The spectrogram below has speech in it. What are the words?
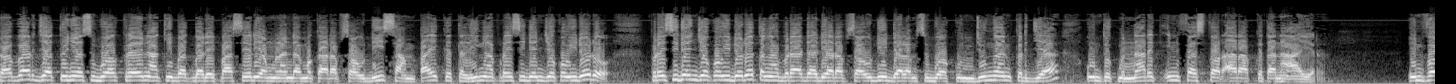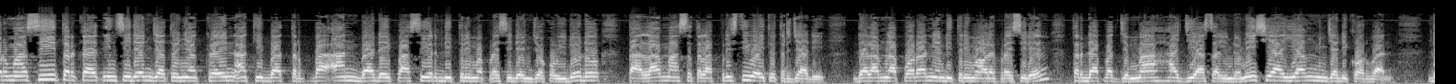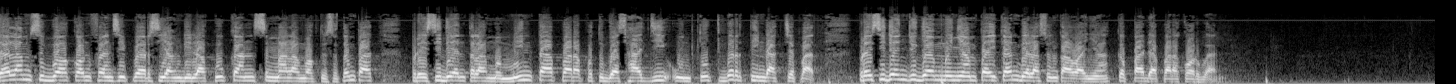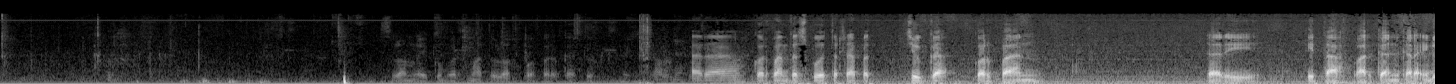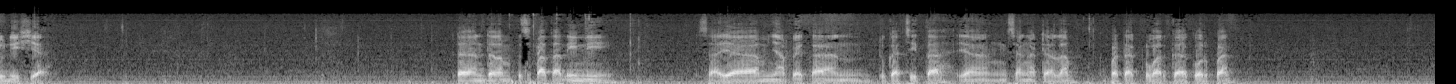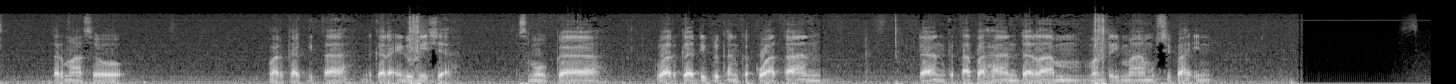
Kabar jatuhnya sebuah kren akibat badai pasir yang melanda Mekah Arab Saudi sampai ke telinga Presiden Joko Widodo. Presiden Joko Widodo tengah berada di Arab Saudi dalam sebuah kunjungan kerja untuk menarik investor Arab ke tanah air. Informasi terkait insiden jatuhnya krain akibat terpaan badai pasir diterima Presiden Joko Widodo tak lama setelah peristiwa itu terjadi. Dalam laporan yang diterima oleh Presiden, terdapat jemaah haji asal Indonesia yang menjadi korban. Dalam sebuah konferensi pers yang dilakukan semalam waktu setempat, Presiden telah meminta para petugas haji untuk bertindak cepat. Presiden juga menyampaikan bela sungkawanya kepada para korban. Assalamualaikum warahmatullahi wabarakatuh. Para korban tersebut terdapat juga korban dari kita warga negara Indonesia. Dan dalam kesempatan ini saya menyampaikan duka cita yang sangat dalam kepada keluarga korban termasuk warga kita negara Indonesia Semoga keluarga diberikan kekuatan dan ketabahan dalam menerima musibah ini.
